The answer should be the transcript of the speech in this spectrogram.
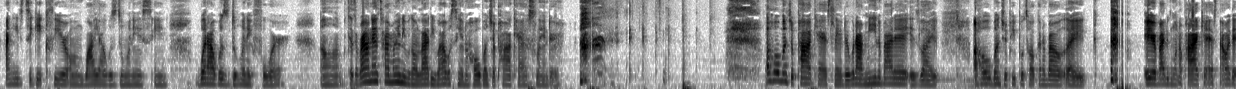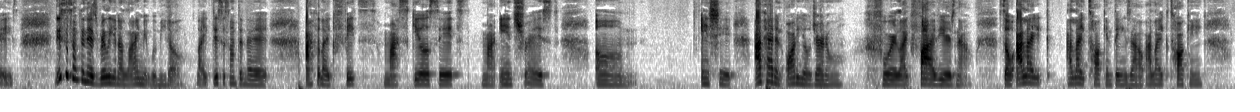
I needed to get clear on why I was doing this and what I was doing it for. Um, because around that time, I ain't even gonna lie to you, I was seeing a whole bunch of podcast slander. A whole bunch of podcast slander. What I mean about it is like a whole bunch of people talking about like everybody want a podcast nowadays. This is something that's really in alignment with me though. Like this is something that I feel like fits my skill sets, my interests, um and shit. I've had an audio journal for like 5 years now. So I like I like talking things out. I like talking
